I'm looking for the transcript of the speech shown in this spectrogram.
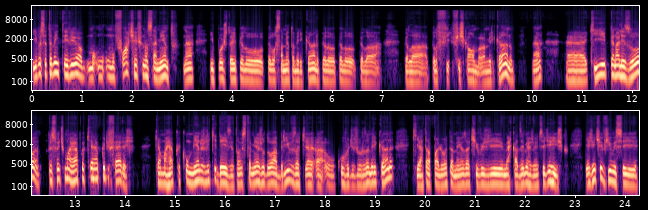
E você também teve um, um, forte refinanciamento, né? Imposto aí pelo, pelo orçamento americano, pelo, pelo, pela, pela, pelo fiscal americano, né? é, que penalizou, principalmente uma época que é a época de férias, que é uma época com menos liquidez. Então, isso também ajudou a abrir os ati- a, a, a curva de juros americana, que atrapalhou também os ativos de mercados emergentes e de risco. E a gente viu esse,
